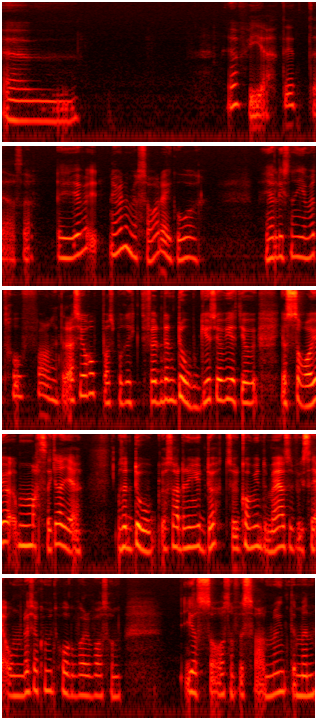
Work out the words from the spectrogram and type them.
um, jag vet inte alltså. Jag vet, jag vet inte om jag sa det igår. Jag lyssnade igen, men jag tror fan inte det. Alltså jag hoppas på riktigt. För den dog ju, så jag vet jag, jag sa ju massa grejer. Och sen dog, och så hade den ju dött, så det kom ju inte med. Så jag fick säga om det, så jag kommer inte ihåg vad det var som jag sa som försvann och inte, men...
